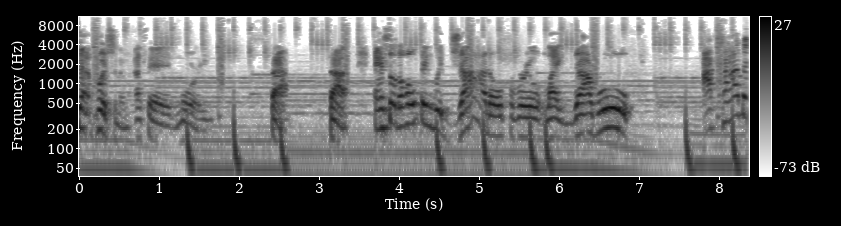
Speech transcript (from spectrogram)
Kept pushing them. I said, NORE, stop, stop. And so the whole thing with Ja though, for real, like Ja Rule, I kinda,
